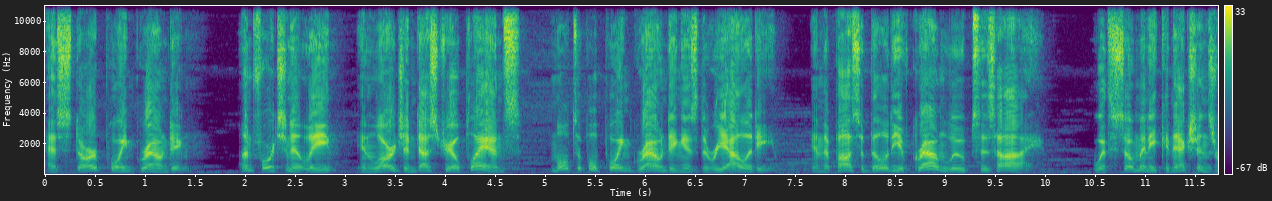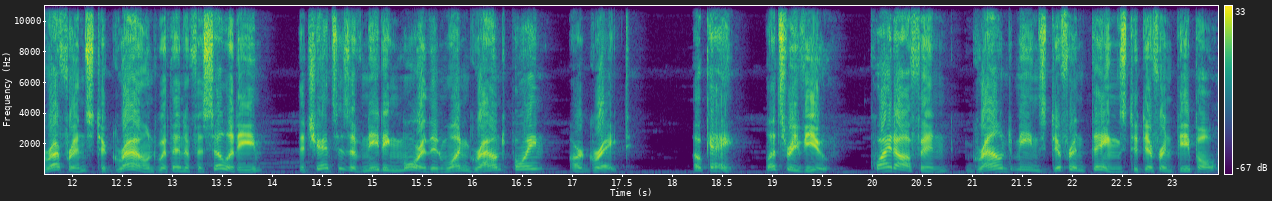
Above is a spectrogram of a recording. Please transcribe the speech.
as star point grounding. Unfortunately, in large industrial plants, multiple point grounding is the reality, and the possibility of ground loops is high. With so many connections referenced to ground within a facility, the chances of needing more than one ground point are great. Okay, let's review. Quite often, ground means different things to different people.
